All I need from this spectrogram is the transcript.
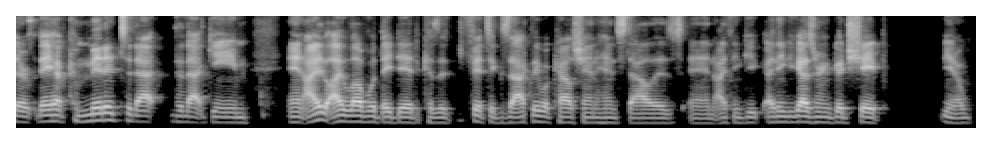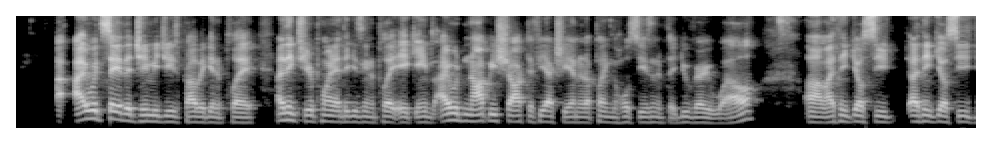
they're they have committed to that to that game, and I I love what they did because it fits exactly what Kyle Shanahan's style is, and I think you, I think you guys are in good shape. You know, I, I would say that Jimmy G is probably going to play. I think to your point, I think he's going to play eight games. I would not be shocked if he actually ended up playing the whole season if they do very well. Um, I think you'll see. I think you'll see.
